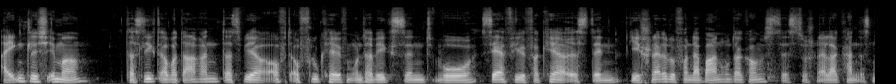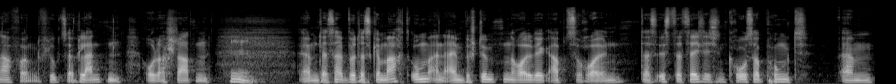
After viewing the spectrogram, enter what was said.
Eigentlich immer. Das liegt aber daran, dass wir oft auf Flughäfen unterwegs sind, wo sehr viel Verkehr ist. Denn je schneller du von der Bahn runterkommst, desto schneller kann das nachfolgende Flugzeug landen oder starten. Hm. Ähm, deshalb wird das gemacht, um an einem bestimmten Rollweg abzurollen. Das ist tatsächlich ein großer Punkt, ähm,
